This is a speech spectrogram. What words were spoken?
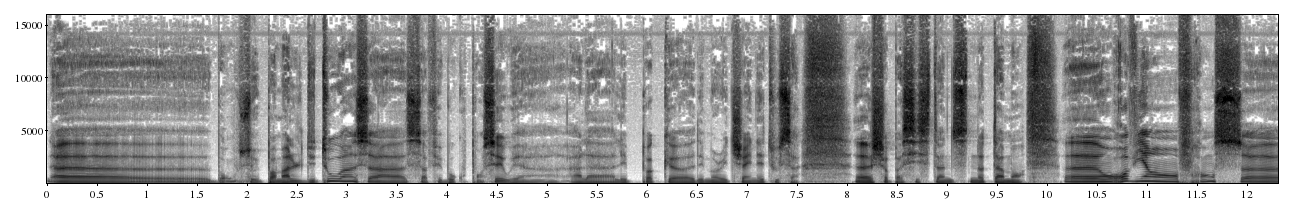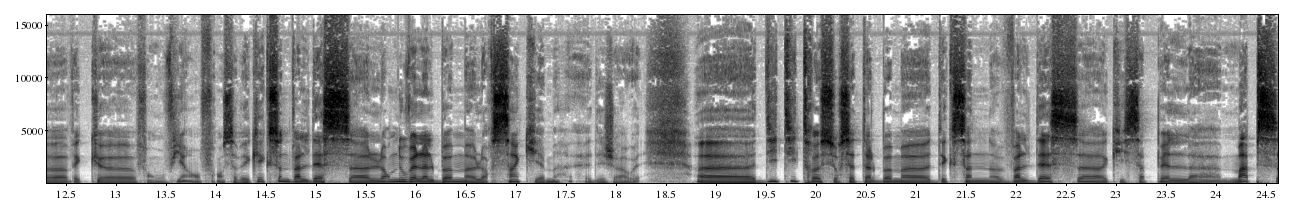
bon, c'est pas mal du tout. Hein, ça, ça fait beaucoup penser, oui, à, l'époque des Murray Chain et tout ça. Shop Assistance notamment. on revient en France avec, enfin, on vient en France avec Exxon Valdez, leur nouvel album, leur cinquième déjà, ouais. dix titres sur cet album d'Exxon Valdez qui s'appelle euh, Maps.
